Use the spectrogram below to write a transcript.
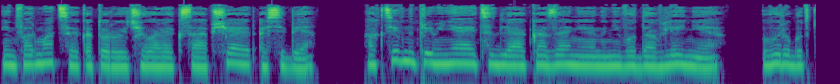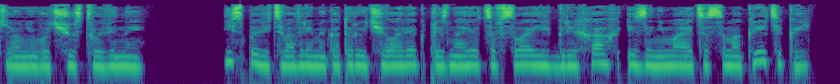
Информация, которую человек сообщает о себе, активно применяется для оказания на него давления, выработки у него чувства вины. Исповедь, во время которой человек признается в своих грехах и занимается самокритикой,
